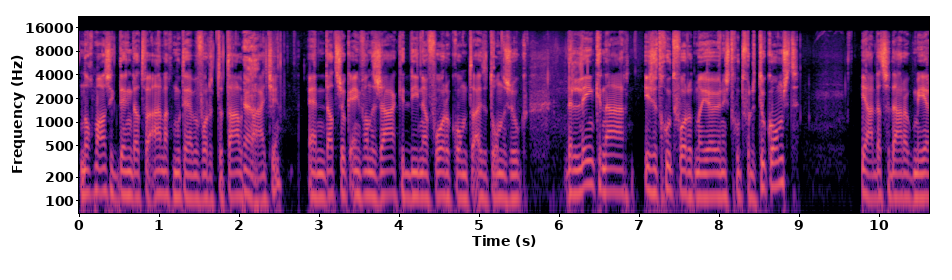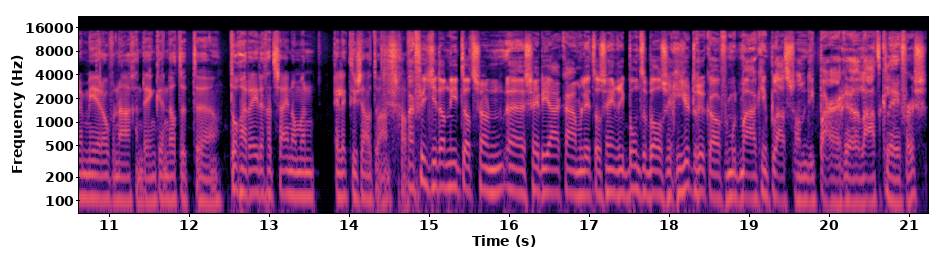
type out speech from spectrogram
nogmaals, ik denk dat we aandacht moeten hebben voor het totale ja. plaatje. En dat is ook een van de zaken die naar voren komt uit het onderzoek. De link naar is het goed voor het milieu en is het goed voor de toekomst. Ja, dat ze daar ook meer en meer over na gaan denken. En dat het uh, toch een reden gaat zijn om een elektrische auto aan te schaffen. Maar vind je dan niet dat zo'n uh, CDA-Kamerlid als Henry Bontebal zich hier druk over moet maken in plaats van die paar uh, laadklevers?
